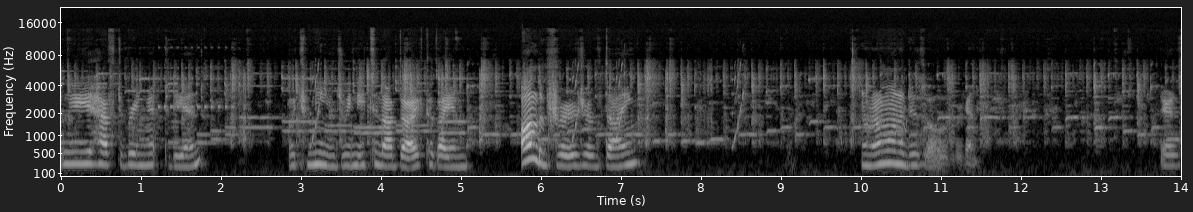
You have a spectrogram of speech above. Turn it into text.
we have to bring it to the end. Which means we need to not die, because I am on the verge of dying. And I want to do this all over again. There's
